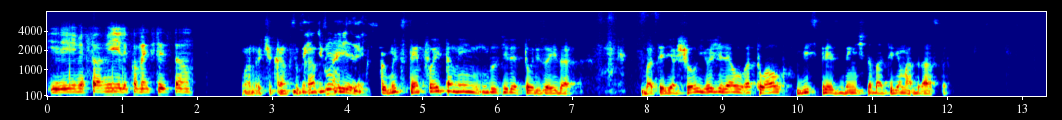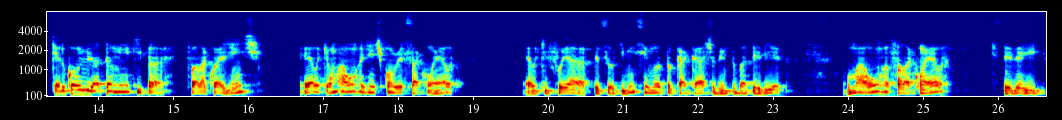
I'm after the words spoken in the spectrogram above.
E aí, minha família, como é que vocês estão? Boa noite, Campos. O Campos, demais, que, né? por muito tempo, foi também um dos diretores aí da Bateria Show e hoje ele é o atual vice-presidente da Bateria Madrasta. Quero convidar também aqui para falar com a gente, ela que é uma honra a gente conversar com ela, ela que foi a pessoa que me ensinou a tocar caixa dentro da bateria, uma honra falar com ela, esteve aí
